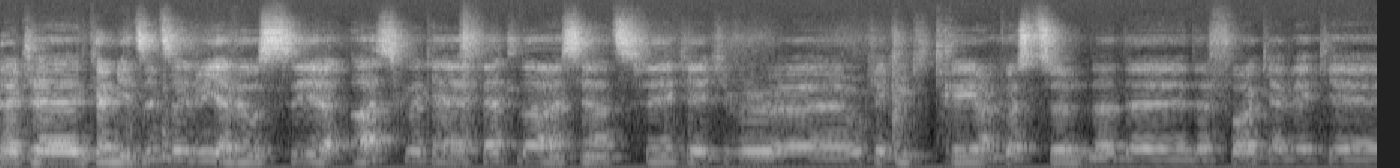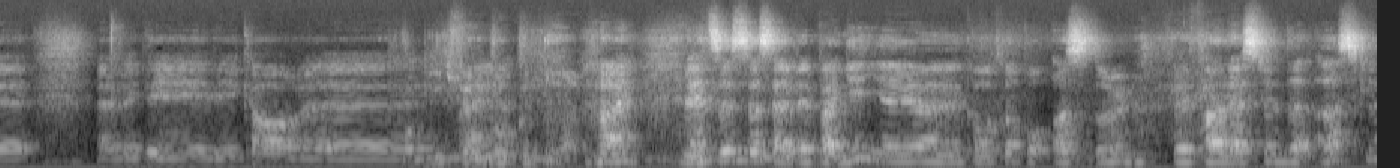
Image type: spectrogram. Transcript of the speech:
euh, une comédie, tu sais, lui, il y avait aussi Husk, là, qui avait fait, là, un scientifique qui veut, ou quelqu'un qui crée un costume là, de, de phoque avec, euh, avec des, des corps. Euh, Oublie qu'il humains, fait là. beaucoup de drogue. Ouais, mais tu sais, ça, ça avait pogné. Il y a eu un contrat pour Us 2, fait faire la suite de Husk, là.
